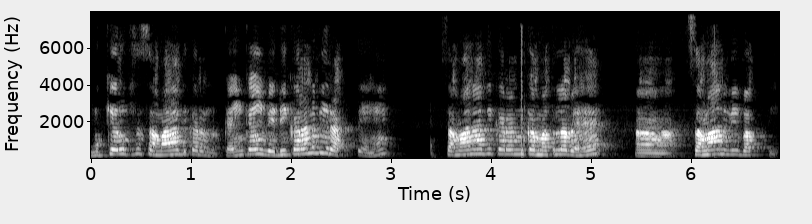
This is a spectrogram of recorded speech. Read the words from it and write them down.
मुख्य रूप से समानाधिकरण कहीं कहीं वेधिकरण भी रखते हैं। समानाधिकरण का मतलब है आ, समान विभक्ति।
